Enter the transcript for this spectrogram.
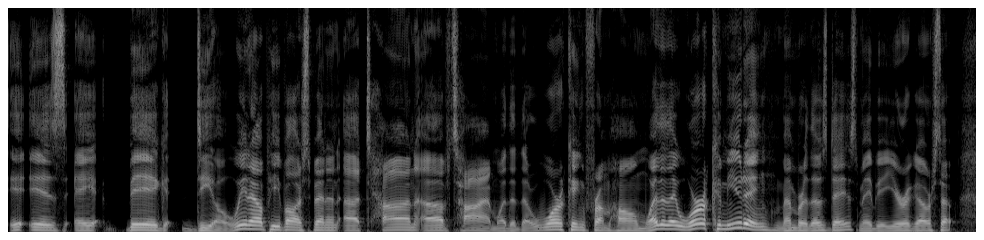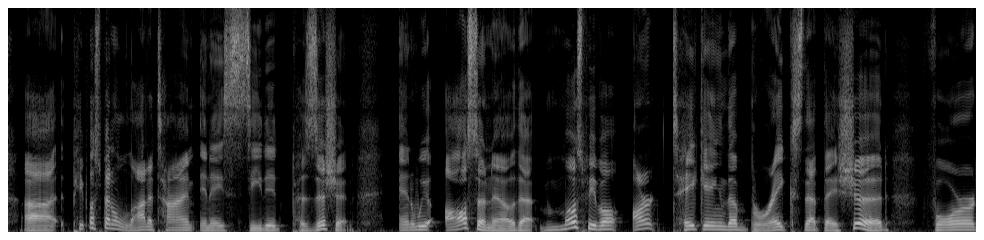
it is a big deal. We know people are spending a ton of time, whether they're working from home, whether they were commuting. Remember those days, maybe a year ago or so? Uh, people spend a lot of time in a seated position. And we also know that most people aren't taking the breaks that they should for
